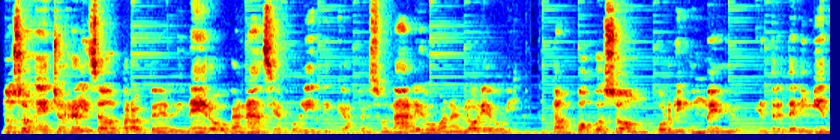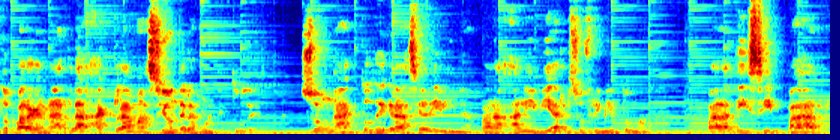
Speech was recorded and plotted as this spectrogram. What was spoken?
No son hechos realizados para obtener dinero, ganancias políticas, personales o vanagloria egoísta. Tampoco son, por ningún medio, entretenimiento para ganar la aclamación de las multitudes. Son actos de gracia divina para aliviar el sufrimiento humano, para disipar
